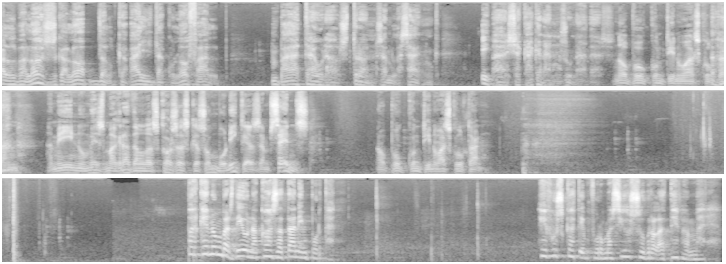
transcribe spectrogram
El veloç galop del cavall de color falp va atraure els trons amb la sang i va aixecar grans onades. No puc continuar escoltant. A mi només m'agraden les coses que són boniques, em sents? No puc continuar escoltant. Per què no em vas dir una cosa tan important? He buscat informació sobre la teva mare.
